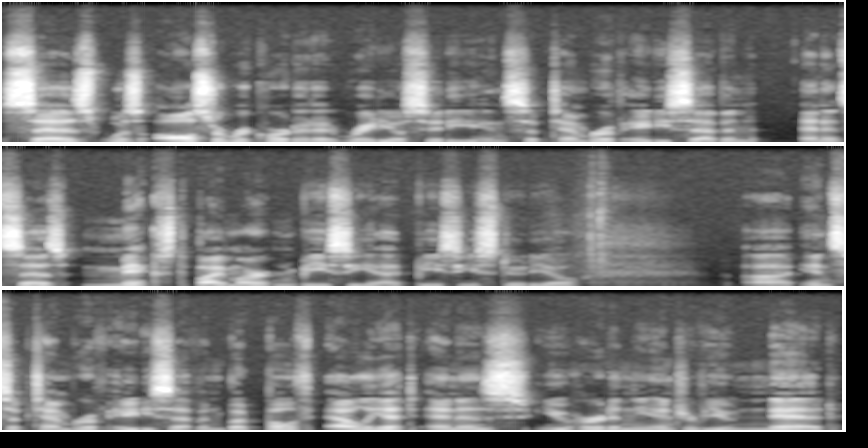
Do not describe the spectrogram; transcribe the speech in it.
says was also recorded at Radio City in September of 87, and it says mixed by Martin Bisi at BC Studio uh, in September of 87. But both Elliott and, as you heard in the interview, Ned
